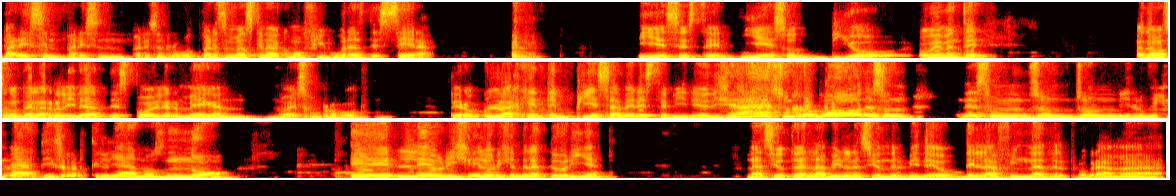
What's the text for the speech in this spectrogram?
parecen, parecen, parecen robot, parecen más que nada como figuras de cera. Y es este, y eso dio, obviamente, ahora vamos a contar la realidad, spoiler, Meghan no es un robot, pero la gente empieza a ver este video y dice, ah, es un robot, es un, es un, son, son Illuminatis reptilianos. No. Eh, le ori- el origen de la teoría nació tras la viralización del video de la final del programa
